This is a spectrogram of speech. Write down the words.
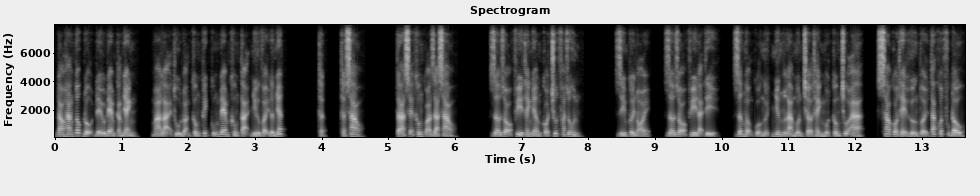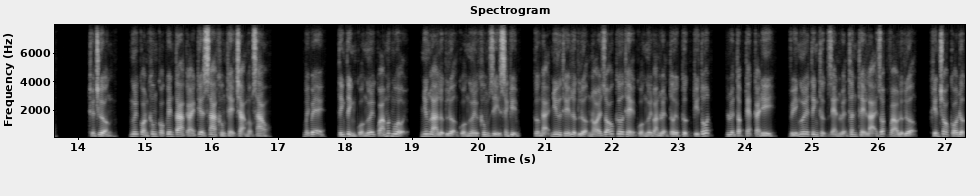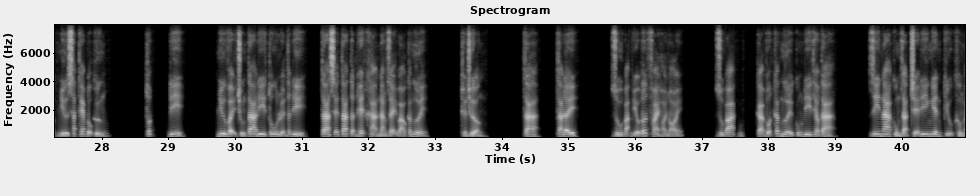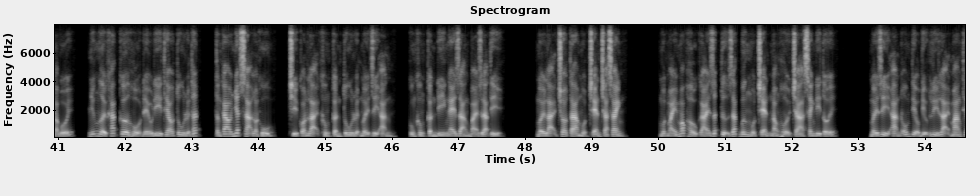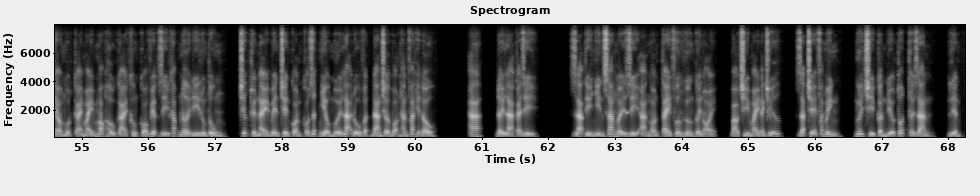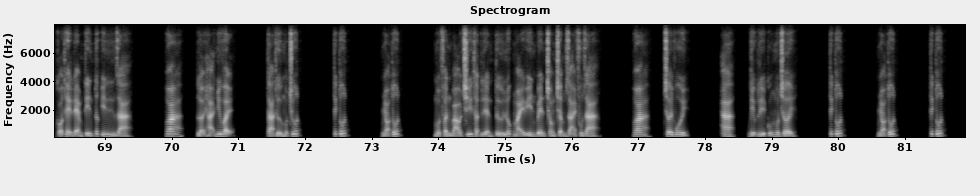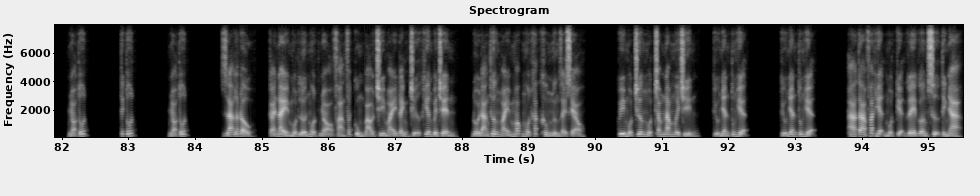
Đào hang tốc độ đều đem càng nhanh mà lại thủ đoạn công kích cũng đem không tại như vậy đơn nhất. Thật thật sao? Ta sẽ không quá già sao? Giờ dọ phi thanh âm có chút phát run. Jim cười nói giờ dọ phi đại tỷ, giấc mộng của ngươi nhưng là muốn trở thành một công chúa a, sao có thể hướng tuổi tác khuất phục đâu? Thuyền trưởng, ngươi còn không có quên ta cái kia xa không thể chạm mộng sao? Bậy bệ, tính tình của ngươi quá mức nguội, nhưng là lực lượng của ngươi không gì sánh kịp, cường đại như thế lực lượng nói rõ cơ thể của ngươi đoán luyện tới cực kỳ tốt, luyện tập tẹt cái đi, vì ngươi tinh thực rèn luyện thân thể lại rót vào lực lượng, khiến cho có được như sắt thép độ cứng. Tốt, đi. Như vậy chúng ta đi tu luyện thất đi ta sẽ ta tận hết khả năng dạy bảo các ngươi. Thuyền trưởng, ta ta đây. Dù bác yếu ớt phải hỏi nói. Dù bác, cả vợt các ngươi cũng đi theo ta. Gina cùng giặt trệ đi nghiên cứu không đà bối, những người khác cơ hồ đều đi theo tu luyện thất, tầng cao nhất xạ loạt khu, chỉ còn lại không cần tu luyện mệnh dị ản cũng không cần đi nghe giảng bài dạ tỷ mời lại cho ta một chén trà xanh. Một máy móc hầu gái rất tự giác bưng một chén nóng hổi trà xanh đi tới. Mấy gì ản ôm tiểu biểu ly lại mang theo một cái máy móc hầu gái không có việc gì khắp nơi đi lung tung, chiếc thuyền này bên trên còn có rất nhiều mới lạ đồ vật đang chờ bọn hắn phát hiện đâu. A đây là cái gì? Dạ tỷ nhìn sang mấy gì ạn ngón tay phương hướng cười nói báo chí máy đánh chữ giặt trệ phát minh ngươi chỉ cần điều tốt thời gian liền có thể đem tin tức in ra. Hoa lợi hại như vậy. Ta thử một chút. Tích tốt. Nhỏ tốt. Một phần báo chí thật liền từ lúc máy in bên trong chậm rãi phun ra. Hoa chơi vui. A à, biểu lì cũng muốn chơi. Tích tốt. Nhỏ tốt. Tích tốt. Nhỏ tốt. Tích tốt. Nhỏ tốt. Ra dạ lắc đầu cái này một lớn một nhỏ phảng phất cùng báo chí máy đánh chữ khiên bên trên đối đáng thương máy móc một khắc không ngừng giày xéo. Quy một chương một trăm năm mươi chín, cựu nhân tung hiện. Cựu nhân tung hiện. A, ta phát hiện một kiện ghê gớm sự tình nha.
